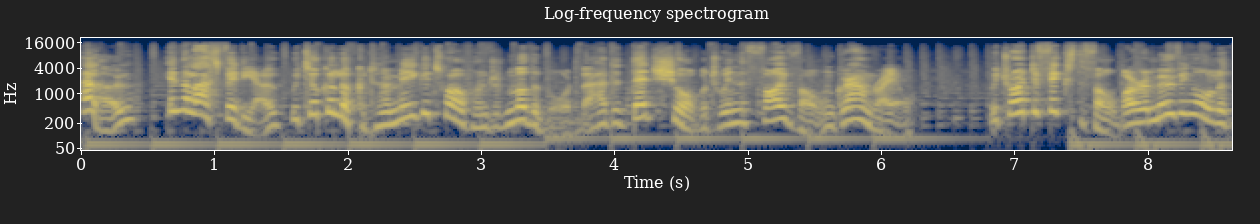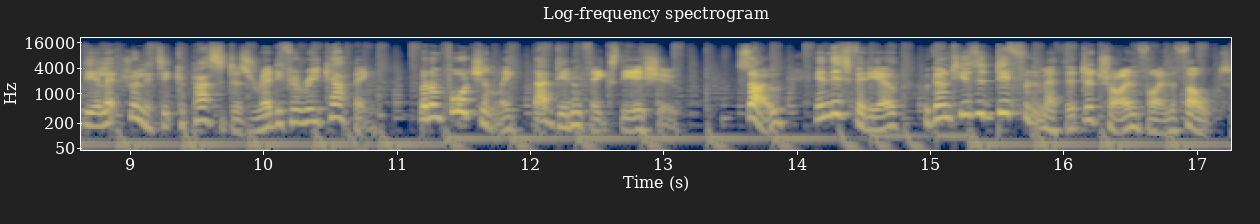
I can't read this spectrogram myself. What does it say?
Hello! In the last video, we took a look at an Amiga 1200 motherboard that had a dead short between the 5V and ground rail. We tried to fix the fault by removing all of the electrolytic capacitors ready for recapping, but unfortunately that didn't fix the issue. So, in this video, we're going to use a different method to try and find the fault.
